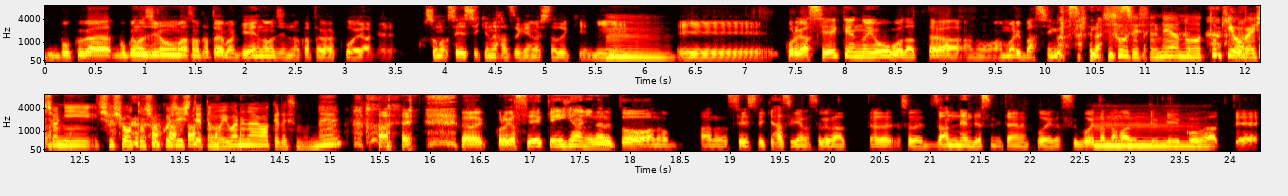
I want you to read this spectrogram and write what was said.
僕が、僕の持論は、その、例えば芸能人の方が声を上げる、その正式な発言をしたときに、うん、えー、これが政権の擁護だったら、あの、あんまりバッシングはされないですね。そうですよね。あの、TOKIO が一緒に首相と食事してても言われないわけですもんね。はい。だから、これが政権批判になると、あの、あの、政治的発言をするな、それ残念ですみたいな声がすごい高まるっていう傾向があって、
